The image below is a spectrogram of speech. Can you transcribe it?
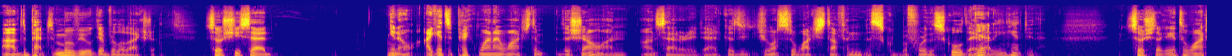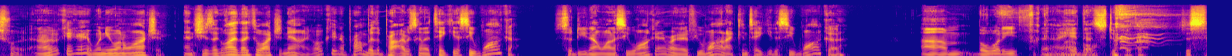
Uh, depends. The movie will give her a little extra. So she said, you know, I get to pick when I watch the, the show on on Saturday, Dad, because she wants to watch stuff in the school before the school day. Yeah. Well, you can't do that. So she's like, I get to watch. one- and I'm like, okay, great. When do you want to watch it? And she's like, well, I'd like to watch it now. I go, okay, no problem. But the pro- I was going to take you to see Wonka. So do you not want to see Wonka? anymore? If you want, I can take you to see Wonka. Um, but what do you? I hate that stupid thing. Just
